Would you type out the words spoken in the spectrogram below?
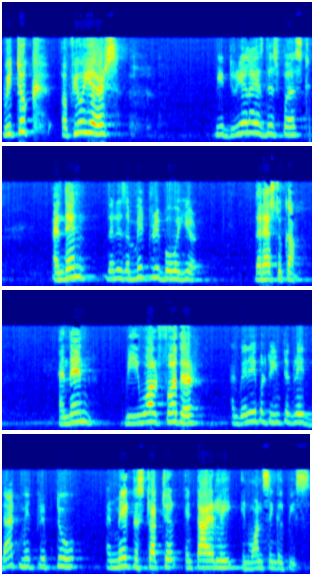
We took a few years. We realized this first, and then there is a midrib over here that has to come. And then we evolved further and were able to integrate that midrib too and make the structure entirely in one single piece.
